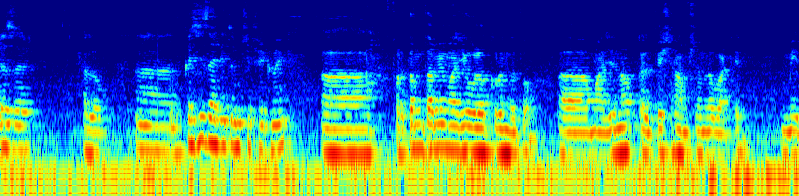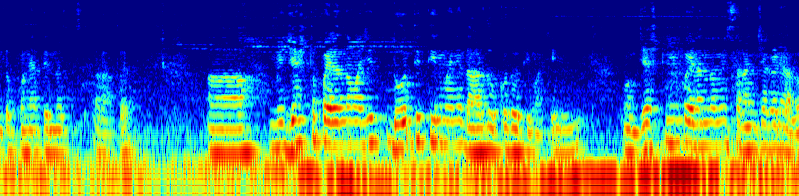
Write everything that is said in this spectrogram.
हॅलो सर. हॅलो. कशी झाली तुमची ट्रीटमेंट प्रथमतः मी माझी ओळख करून देतो. माझे नाव कल्पेश रामचंद्र पाटील मी इथं पुण्यातीलच राहतोय. मी जस्ट पहिल्यांदा माझी दोन ते तीन महिने दाढ दुखत होती माझी. मग जस्ट मी पहिल्यांदा मी सरांच्याकडे आलो.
